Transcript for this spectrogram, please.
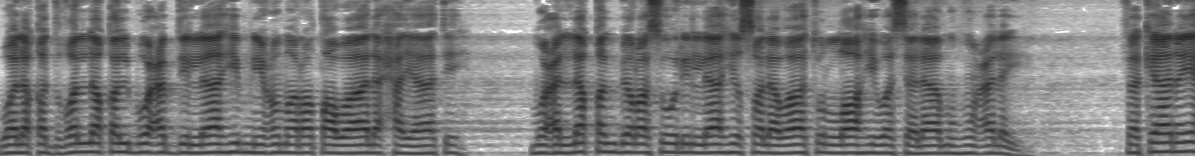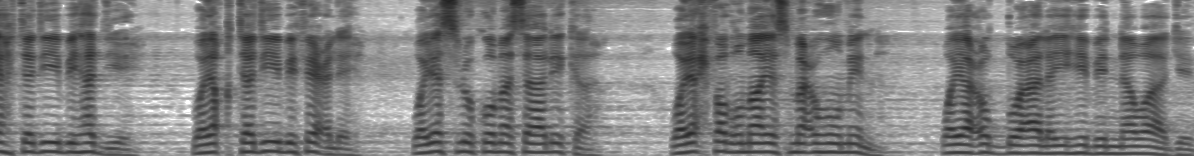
ولقد ظل قلب عبد الله بن عمر طوال حياته معلقا برسول الله صلوات الله وسلامه عليه فكان يهتدي بهديه ويقتدي بفعله ويسلك مسالكه ويحفظ ما يسمعه منه ويعض عليه بالنواجذ.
